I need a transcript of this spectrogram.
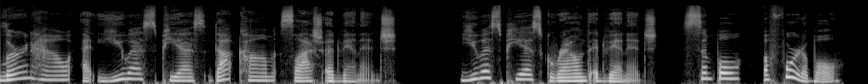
Learn how at USPS.com/slash advantage. USPS Ground Advantage. Simple, affordable,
